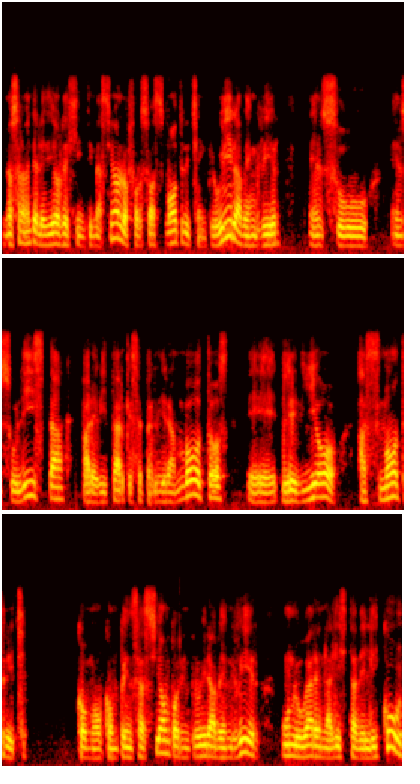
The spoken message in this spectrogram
no solamente le dio legitimación, lo forzó a Smotrich a incluir a Ben en su, en su lista para evitar que se perdieran votos, eh, le dio a Smotrich como compensación por incluir a Ben un lugar en la lista del Likud,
